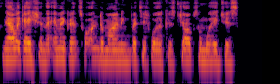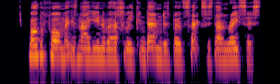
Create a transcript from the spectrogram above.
and the allegation that immigrants were undermining British workers' jobs and wages. While the former is now universally condemned as both sexist and racist,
